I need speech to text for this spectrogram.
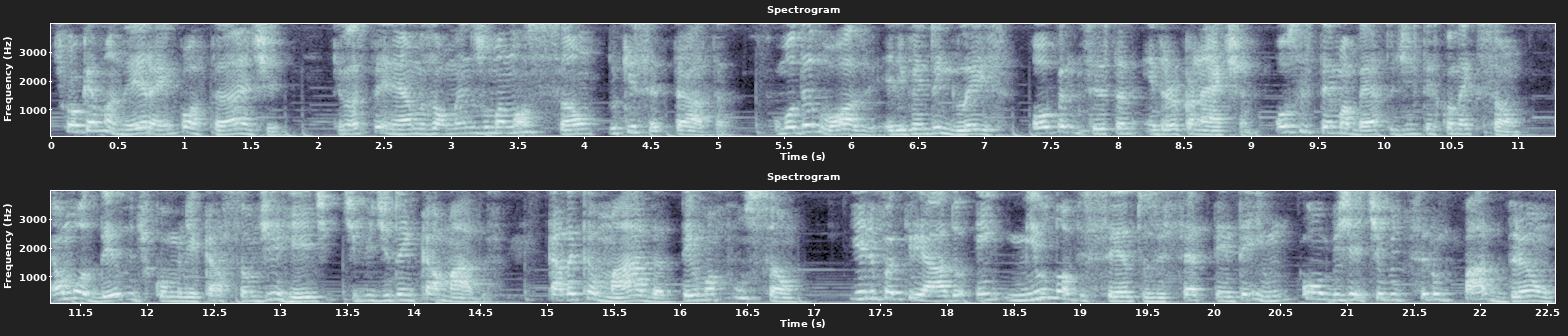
De qualquer maneira, é importante que nós tenhamos ao menos uma noção do que se trata. O modelo OSI ele vem do inglês Open System Interconnection, ou Sistema Aberto de Interconexão. É um modelo de comunicação de rede dividido em camadas. Cada camada tem uma função e ele foi criado em 1971 com o objetivo de ser um padrão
